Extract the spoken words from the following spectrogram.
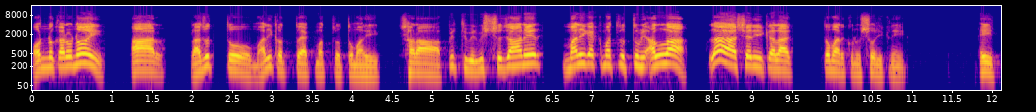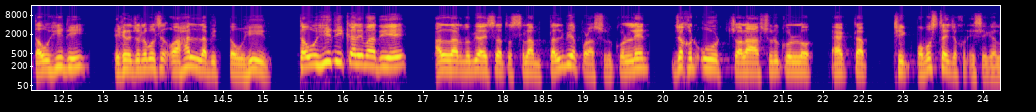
অন্য কারও নয়। আর রাজত্ব, মালিকত্ব একমাত্র তোমারই। সারা পৃথিবীর বিশ্বজাহানের মালিক একমাত্র তুমি, আল্লাহ। শরিক আলাক তোমার কোনো শরিক নেই। এই তৌহিদি এখানে জন্য বলছেন ওয়াহাল্লাবি তৌহিদ তৌহিদি কালিমা দিয়ে আল্লাহর নবী আলিসাল্লাম তালবিয়া পড়া শুরু করলেন। যখন উঠ চলা শুরু করল, একটা ঠিক অবস্থায় যখন এসে গেল।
